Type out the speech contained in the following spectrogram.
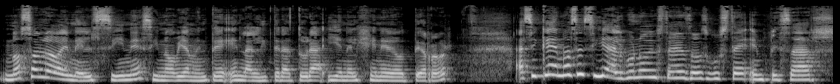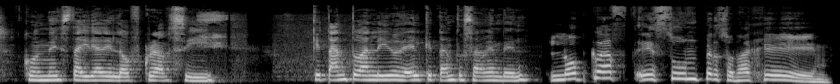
no solo en el cine, sino obviamente en la literatura y en el género terror. Así que no sé si alguno de ustedes dos guste empezar con esta idea de Lovecraft, si qué tanto han leído de él, qué tanto saben de él. Lovecraft es un personaje,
